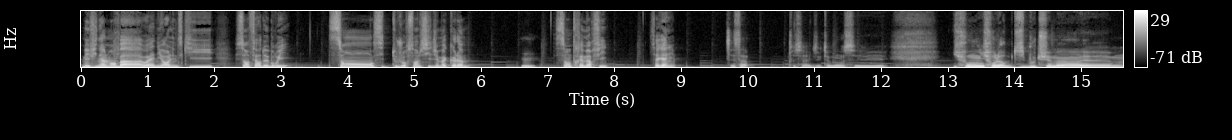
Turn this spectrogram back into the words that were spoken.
Mais finalement, bah ouais, New Orleans qui, sans faire de bruit, sans, toujours sans le CJ McCollum, Mm. sans Trey Murphy, ça gagne. C'est ça. C'est ça, exactement. C'est... Ils font, ils font leur petit bout de chemin. euh,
